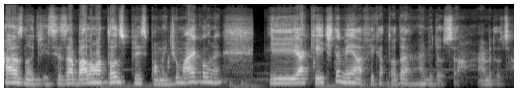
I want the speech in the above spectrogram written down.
As notícias abalam a todos, principalmente o Michael, né? E a Kate também, ela fica toda, ai meu Deus do céu, ai meu Deus do céu,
